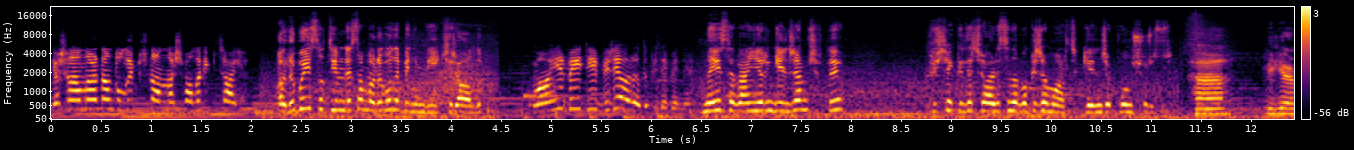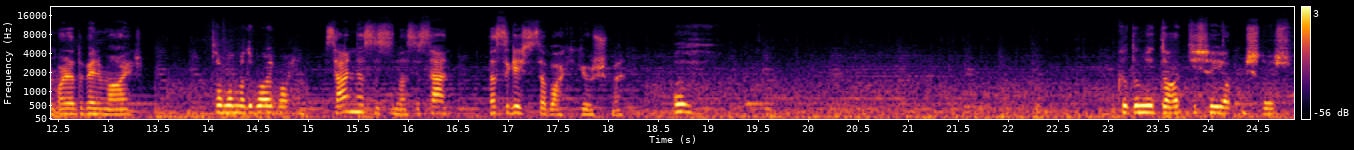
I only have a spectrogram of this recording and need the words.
Yaşananlardan dolayı bütün anlaşmalar iptal. Arabayı satayım desem araba da benim değil kiralık. Mahir Bey diye biri aradı bir de beni. Neyse ben yarın geleceğim çiftliğe. Bir şekilde çaresine bakacağım artık. Gelince konuşuruz. Ha, biliyorum aradı benim hayır. Tamam hadi bay bay. Sen nasılsın nasıl sen? Nasıl geçti sabahki görüşme? Oh. Kadın iddia ettiği şey yapmışlar.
